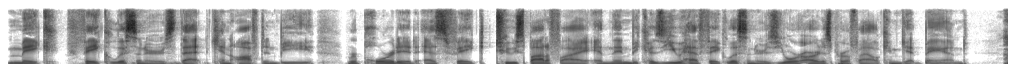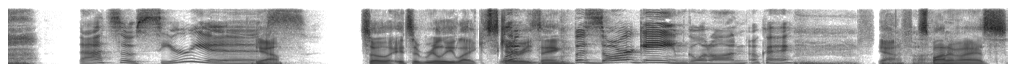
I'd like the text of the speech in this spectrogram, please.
make fake listeners that can often be reported as fake to Spotify, and then because you have fake listeners, your artist profile can get banned. That's so serious. Yeah. So it's a really like scary thing. Bizarre game going on. Okay. Yeah, Spotify has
